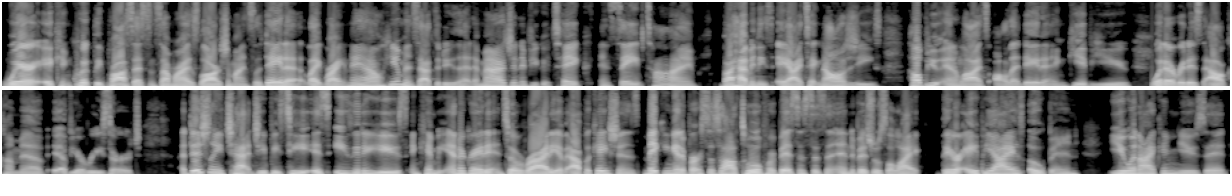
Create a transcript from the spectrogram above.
where it can quickly process and summarize large amounts of data. Like right now, humans have to do that. Imagine if you could take and save time by having these AI technologies help you analyze all that data and give you whatever it is the outcome of, of your research. Additionally, ChatGPT is easy to use and can be integrated into a variety of applications, making it a versatile tool for businesses and individuals alike. Their API is open. You and I can use it.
